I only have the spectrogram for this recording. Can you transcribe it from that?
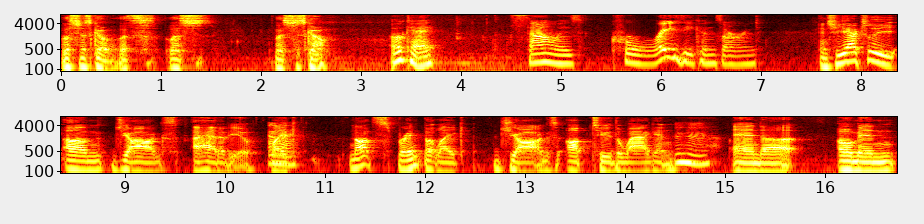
let's just go. Let's let's let's just go. Okay. Sal is crazy concerned. And she actually um jogs ahead of you. Okay. Like not sprint, but like jogs up to the wagon. Mm-hmm. And uh Omin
